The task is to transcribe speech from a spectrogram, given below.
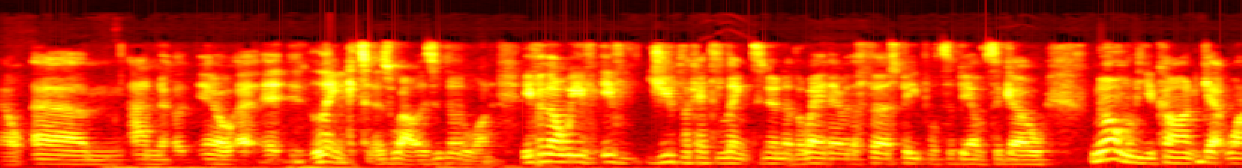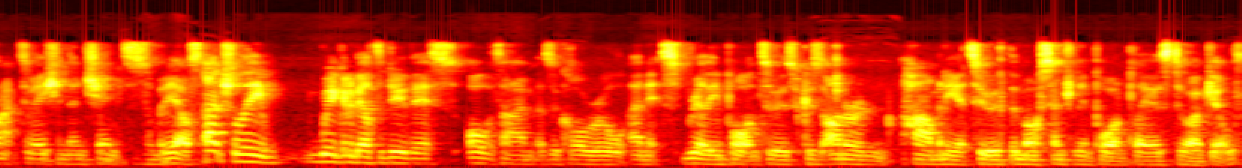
know, um, and uh, you know, uh, it, linked as well is another one. Even though we've, we've duplicated linked in another way, they were the first people to be able to go. Normally, you can't get one activation then change it to somebody else. Actually, we're going to be able to do this all the time as a core rule, and it's really important to us because honor and harmony are two of the most centrally important players players to our guild.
